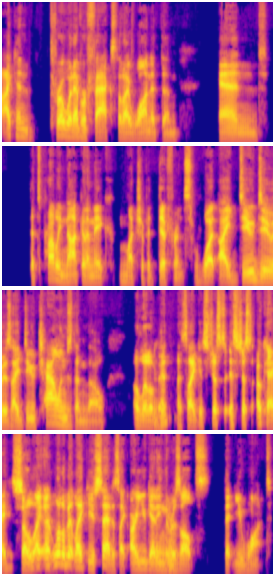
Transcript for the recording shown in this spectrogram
I can throw whatever facts that I want at them, and that's probably not going to make much of a difference. What I do do is I do challenge them though a little mm-hmm. bit. It's like it's just it's just okay. So like a little bit like you said, it's like are you getting the mm-hmm. results that you want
